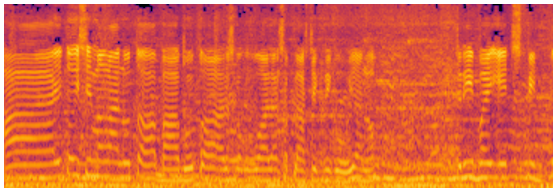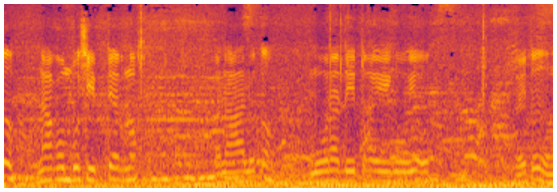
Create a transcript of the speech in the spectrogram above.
Ah, ito is yung mga ano to ha, bago to ha. Alas makukuha lang sa plastic ni Kuya no. 3 by 8 speed to na combo shifter no. Panalo to. Mura dito kay Kuya oh. Ito oh.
